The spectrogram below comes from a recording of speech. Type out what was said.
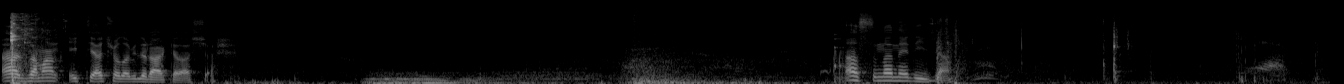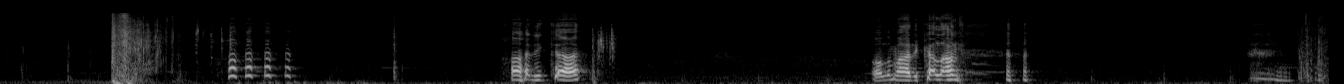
Her zaman ihtiyaç olabilir arkadaşlar. Aslında ne diyeceğim? Harika. Oğlum harika lan.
